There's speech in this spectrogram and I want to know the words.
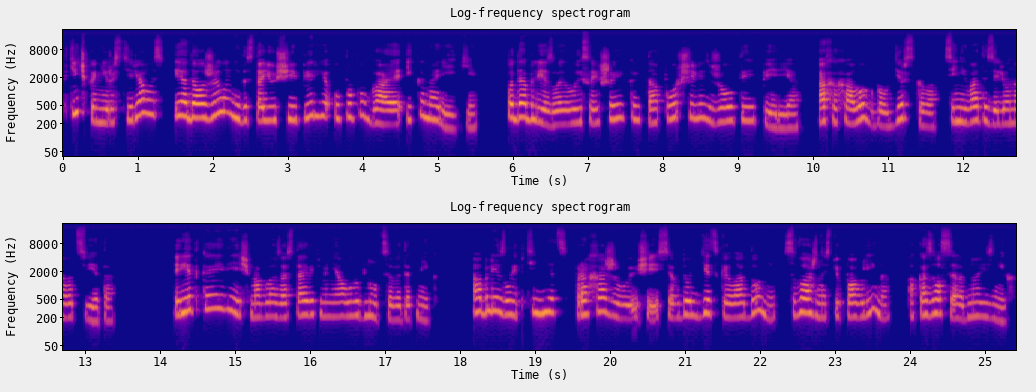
Птичка не растерялась и одолжила недостающие перья у попугая и канарейки. Под облезлой лысой шейкой топорщились желтые перья, а хохолок был дерзкого синевато-зеленого цвета. Редкая вещь могла заставить меня улыбнуться в этот миг. Облезлый птенец, прохаживающийся вдоль детской ладони с важностью павлина, оказался одной из них.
